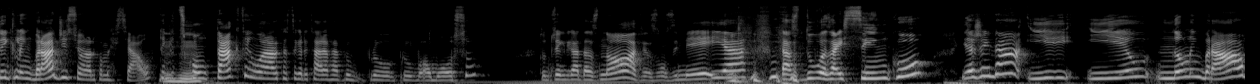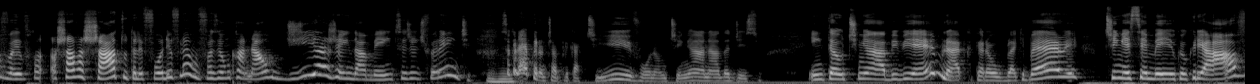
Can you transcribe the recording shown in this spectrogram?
Tem que lembrar disso em horário comercial. Tem que Uhum. descontar que tem um horário que a secretária vai pro, pro, pro almoço. Então tu tem que ligar das nove às onze e meia, das duas às cinco e agendar. E, e eu não lembrava, eu achava chato o telefone. Eu falei, ah, vou fazer um canal de agendamento que seja diferente. Uhum. Só que na época não tinha aplicativo, não tinha nada disso. Então tinha a BBM, na época que era o BlackBerry, tinha esse e-mail que eu criava,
